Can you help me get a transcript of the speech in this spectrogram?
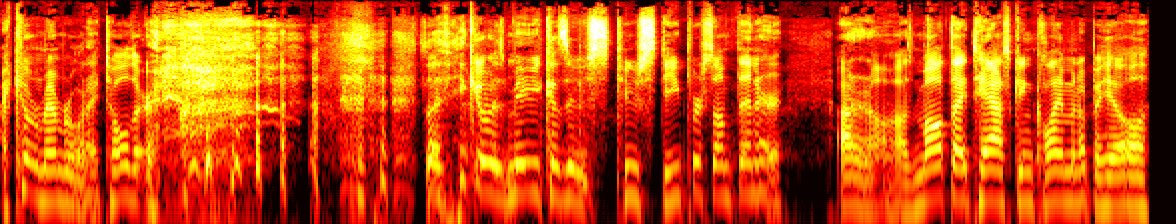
I can't remember what I told her. so I think it was maybe because it was too steep or something, or I don't know. I was multitasking, climbing up a hill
